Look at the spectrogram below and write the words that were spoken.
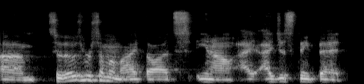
Um, so those were some of my thoughts. You know, I, I just think that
